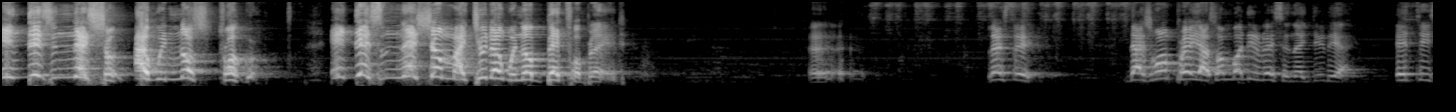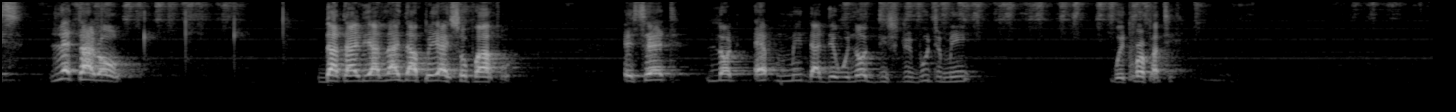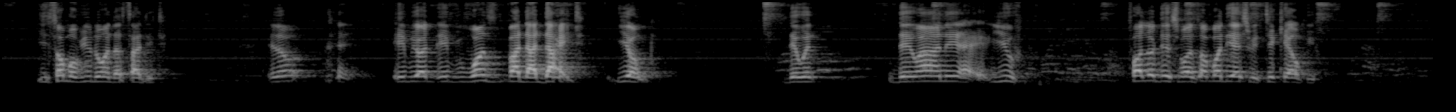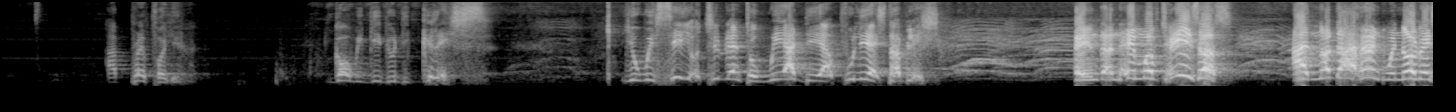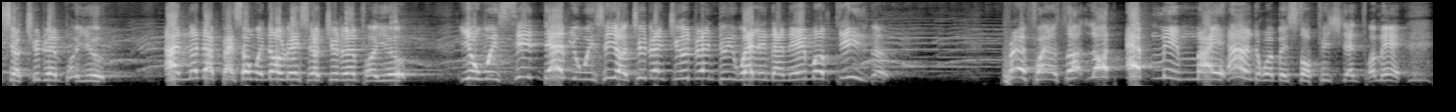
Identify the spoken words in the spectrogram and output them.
In this nation, I will not struggle. In this nation, my children will not beg for bread. Eh. let's say there's one prayer somebody raised in Nigeria. It is later on that I realized that prayer is so powerful. He said, Lord, help me that they will not distribute me with property. Some of you don't understand it. You know, if your if one's father died young, they will they want uh, you follow this one. Somebody else will take care of you. I pray for you. God will give you the grace. You will see your children to where they are fully established. In the name of Jesus. Another hand will not raise your children for you. Another person will not raise your children for you. You will see them, you will see your children, children doing well in the name of Jesus. Pray for yourself. Lord, help me. My hand will be sufficient for me.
